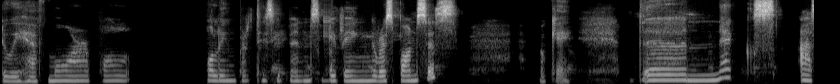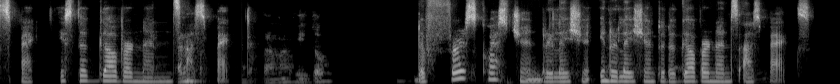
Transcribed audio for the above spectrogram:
Do we have more poll, polling participants giving responses? Okay, the next aspect is the governance aspect. The first question relation in relation to the governance aspects,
